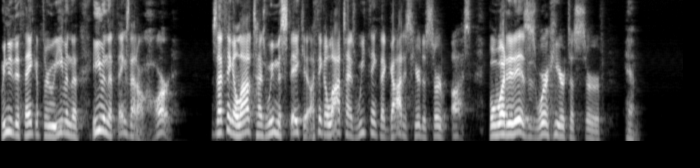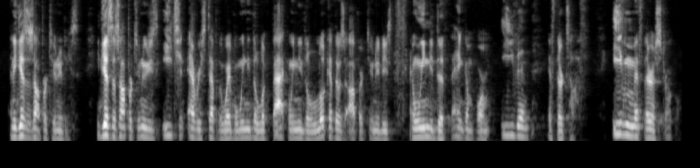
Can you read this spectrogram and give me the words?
We need to thank Him through even the, even the things that are hard. Because I think a lot of times we mistake it. I think a lot of times we think that God is here to serve us. But what it is, is we're here to serve Him. And He gives us opportunities. He gives us opportunities each and every step of the way, but we need to look back and we need to look at those opportunities and we need to thank Him for them, even if they're tough, even if they're a struggle.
